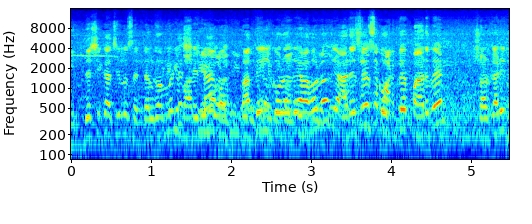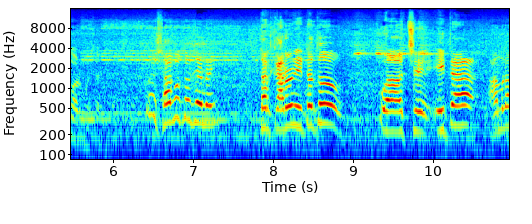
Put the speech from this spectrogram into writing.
নির্দেশিকা ছিল সেন্ট্রাল গভর্নমেন্ট সেটা বাতিল করে দেওয়া হলো যে আরএসএস করতে পারবেন সরকারি কর্মচারী। স্বাগত জানাই। তার কারণ এটা তো হচ্ছে, এটা আমরা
